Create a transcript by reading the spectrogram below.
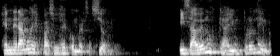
generamos espacios de conversación y sabemos que hay un problema,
